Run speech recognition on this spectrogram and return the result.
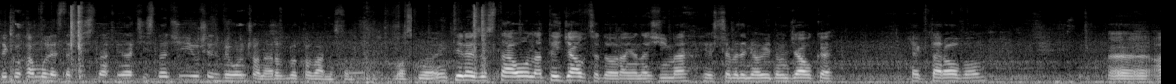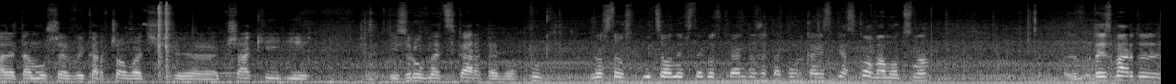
tylko hamulec nacisna, nacisnąć i już jest wyłączona, rozblokowany są mocno. No i tyle zostało na tej działce do orania na zimę. Jeszcze będę miał jedną działkę hektarową. E, ale tam muszę wykarczować e, krzaki i, i zrównać skarpę, bo został spłycony z tego względu, że ta górka jest piaskowa mocno. To jest bardzo, y,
